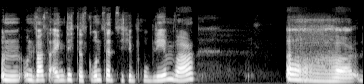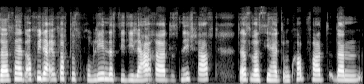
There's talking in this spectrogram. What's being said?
und, und was eigentlich das grundsätzliche Problem war. Oh, da ist halt auch wieder einfach das Problem, dass die Dilara das nicht schafft, das, was sie halt im Kopf hat, dann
